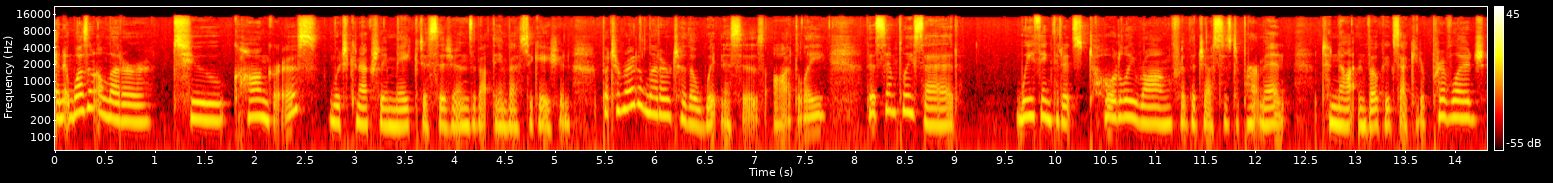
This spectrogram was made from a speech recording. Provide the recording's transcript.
And it wasn't a letter to Congress, which can actually make decisions about the investigation, but to write a letter to the witnesses, oddly, that simply said, we think that it's totally wrong for the Justice Department to not invoke executive privilege.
